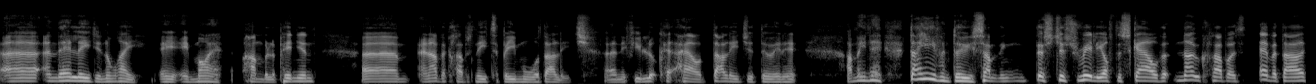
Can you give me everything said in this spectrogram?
uh, and they're leading the way, in, in my humble opinion. Um, and other clubs need to be more Dulwich. And if you look at how Dulwich are doing it, I mean, they, they even do something that's just really off the scale that no club has ever done.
